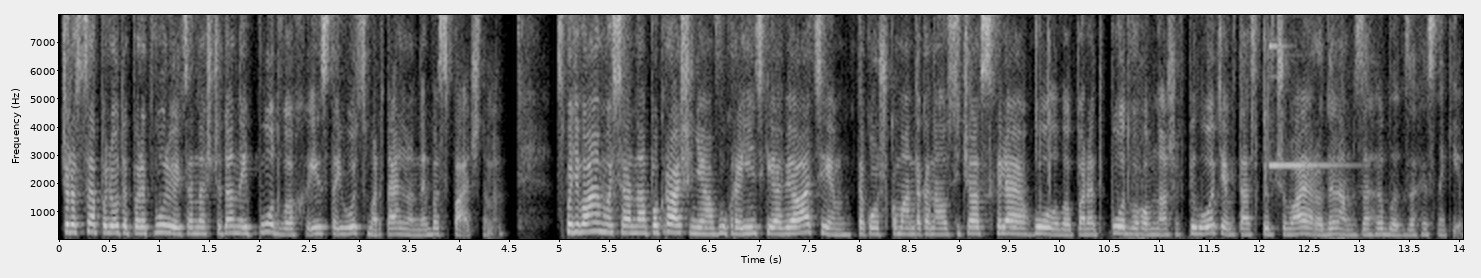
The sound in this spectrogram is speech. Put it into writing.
Через це польоти перетворюються на щоденний подвиг і стають смертельно небезпечними. Сподіваємося на покращення в українській авіації. Також команда каналу Січас схиляє голови перед подвигом наших пілотів та співчуває родинам загиблих захисників.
